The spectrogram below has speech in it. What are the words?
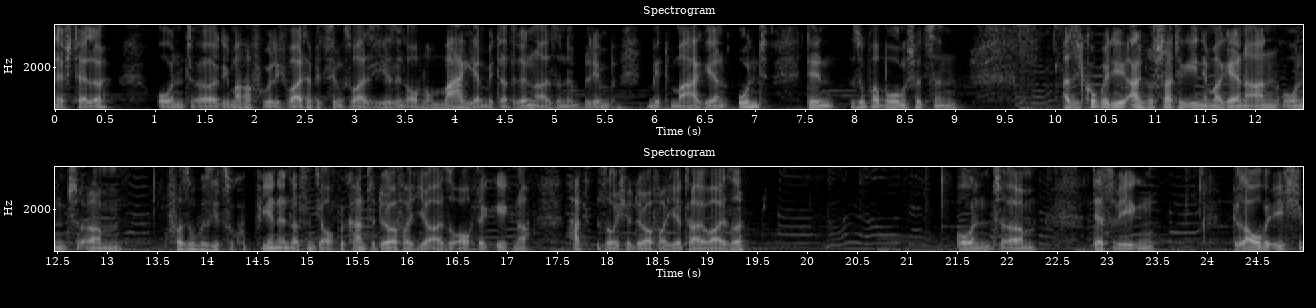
der Stelle. Und äh, die machen fröhlich weiter, beziehungsweise hier sind auch noch Magier mit da drin, also eine Blimp mit Magiern und den Superbogenschützen. Also ich gucke mir die Angriffsstrategien immer gerne an und ähm, versuche sie zu kopieren, denn das sind ja auch bekannte Dörfer hier, also auch der Gegner hat solche Dörfer hier teilweise. Und ähm, deswegen glaube ich,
